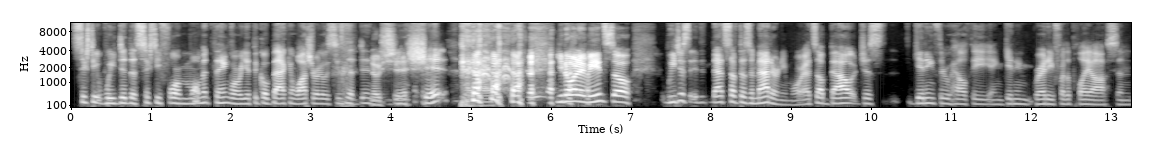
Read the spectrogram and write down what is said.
sixty we did the sixty four moment thing where you have to go back and watch the regular season that didn't no shit shit. Know. you know what I mean? So we just that stuff doesn't matter anymore. It's about just getting through healthy and getting ready for the playoffs. And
